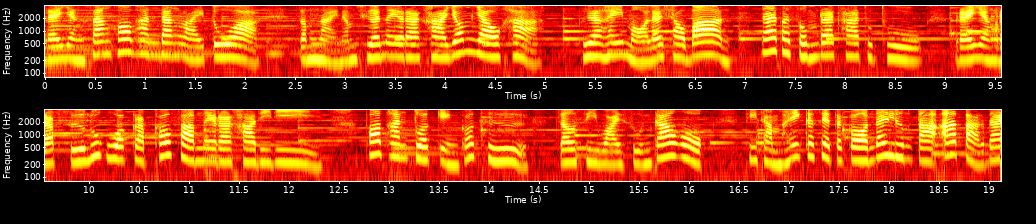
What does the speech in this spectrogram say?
และยังสร้างพ่อพันธุ์ดังหลายตัวจำหน่ายน้ำเชื้อในราคาย่อมเยาค่ะ เพื่อให้หมอและชาวบ้าน ได้ผสมราคาถูกๆ และยังรับซื้อลูกวัวกลับเข้าฟาร์มในราคาดีๆ พ่อพันธุ์ตัวเก่งก็คือ เจ้า CY096 ที่ทำให้เกษตรกรได้ลืมตาอ้าปากได้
